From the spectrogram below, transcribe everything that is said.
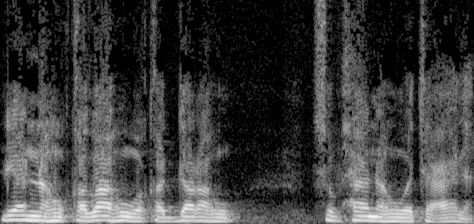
لأنه قضاه وقدره سبحانه وتعالى.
